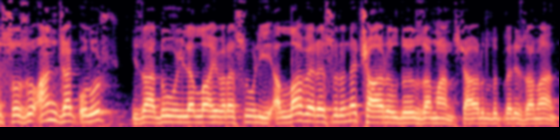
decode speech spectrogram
sözü ancak olur, İzâ ilallahi ve Resulî, Allah ve Resulüne çağrıldığı zaman, çağrıldıkları zaman,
